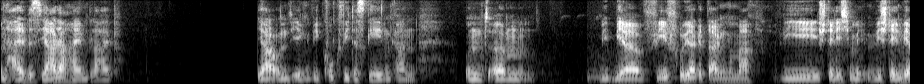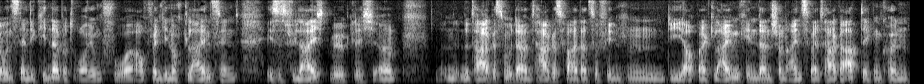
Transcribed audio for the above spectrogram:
ein halbes Jahr daheim bleibe. Ja, und irgendwie gucke, wie das gehen kann. Und ähm, mir viel früher Gedanken gemacht, wie, stell ich, wie stellen wir uns denn die Kinderbetreuung vor, auch wenn die noch klein sind? Ist es vielleicht möglich, äh, eine Tagesmutter, einen Tagesvater zu finden, die auch bei kleinen Kindern schon ein, zwei Tage abdecken können?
